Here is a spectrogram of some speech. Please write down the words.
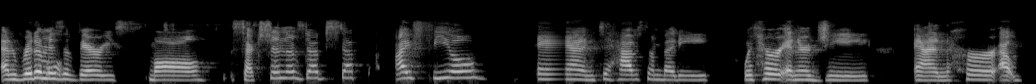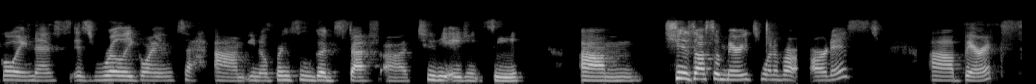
and riddim is a very small section of dubstep. I feel, and to have somebody with her energy and her outgoingness is really going to um, you know bring some good stuff uh, to the agency. Um, she is also married to one of our artists, uh, Barracks.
